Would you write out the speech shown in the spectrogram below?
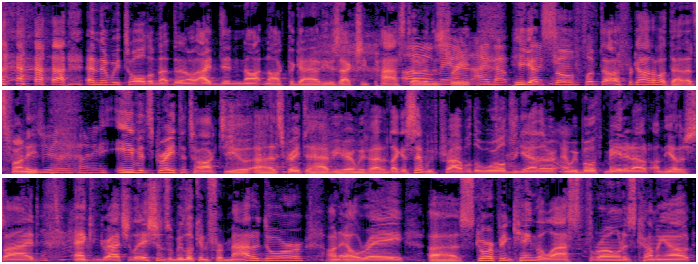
and then we told him that no, I did not knock the guy out. He was actually passed out Oh, in the man, street. I about he got so flipped out. I forgot about that. That's funny. It was really funny. Eve, it's great to talk to you. Uh, it's great to have you here. And we've had, like I said, we've traveled the world together, know. and we both made it out on the other side. Right. And congratulations. We'll be looking for Matador on El Rey. Uh, Scorpion King, The Last Throne is coming out,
